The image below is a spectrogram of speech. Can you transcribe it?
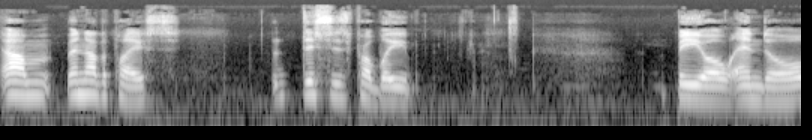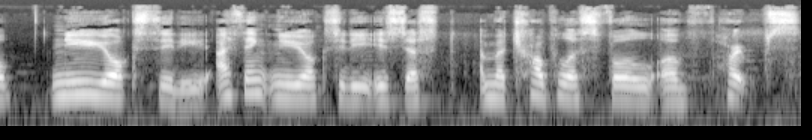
Yeah. Um, another place. This is probably be all end all. New York City. I think New York City is just a metropolis full of hopes,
